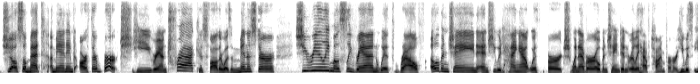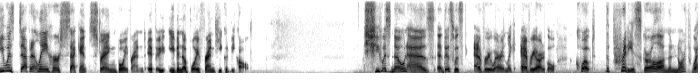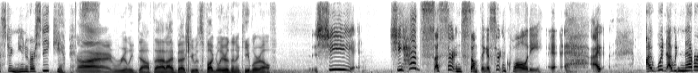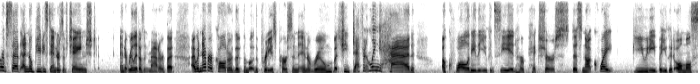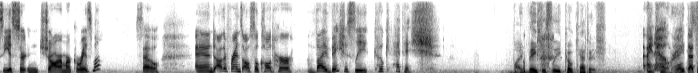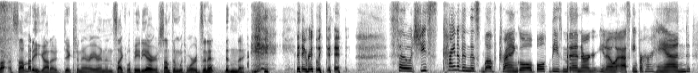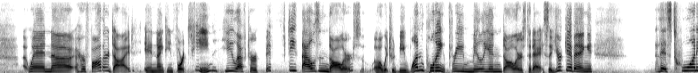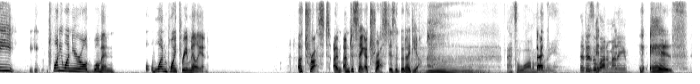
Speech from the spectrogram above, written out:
She also met a man named Arthur Burch. He ran track. His father was a minister. She really mostly ran with Ralph Obenchain and she would hang out with Burch whenever Obenchain didn't really have time for her. He was he was definitely her second string boyfriend, if even a boyfriend he could be called she was known as this was everywhere in like every article quote the prettiest girl on the northwestern university campus I really doubt that. I bet she was fugglier than a Keebler elf. she she had a certain something a certain quality. Eh, i i wouldn't, i would never have said i know beauty standards have changed and it really doesn't matter but i would never have called her the, the, the prettiest person in a room but she definitely had a quality that you could see in her pictures that's not quite beauty but you could almost see a certain charm or charisma. So and other friends also called her vivaciously coquettish Vivaciously coquettish. I know, right? That's So- somebody got a dictionary or an encyclopedia or something with words in it, didn't they? they really did. So she's kind of in this love triangle. Both these men are, you know, asking for her hand. When uh, her father died in 1914, he left her $50,000, uh, which would be $1.3 million today. So you're giving this 20, 21 year old woman $1.3 million. A trust. I'm, I'm just saying a trust is a good idea. That's a lot of That- money. That is a lot of money. It is.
